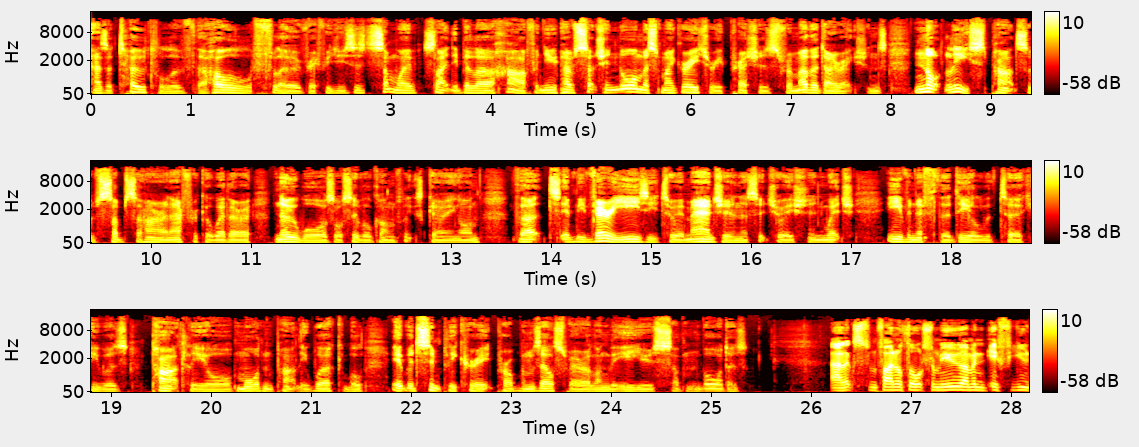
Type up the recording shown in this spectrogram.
as a total of the whole flow of refugees is somewhere slightly below half, and you have such enormous migratory pressures from other directions, not least parts of sub Saharan Africa where there are no wars or civil conflicts going on, that it'd be very easy to imagine a situation in which, even if the deal with Turkey was partly or more than partly workable, it would simply create problems elsewhere along the EU's southern borders. Alex, some final thoughts from you. I mean, if you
